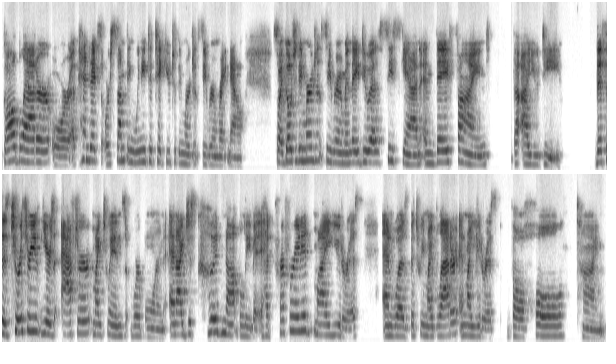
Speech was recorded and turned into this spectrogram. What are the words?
gallbladder or appendix or something. We need to take you to the emergency room right now. So I go to the emergency room, and they do a C scan, and they find the IUD. This is two or three years after my twins were born. And I just could not believe it. It had perforated my uterus and was between my bladder and my uterus the whole time.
